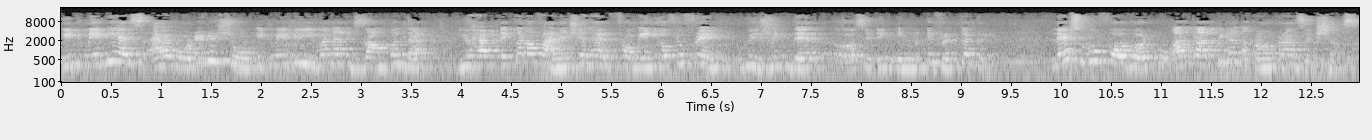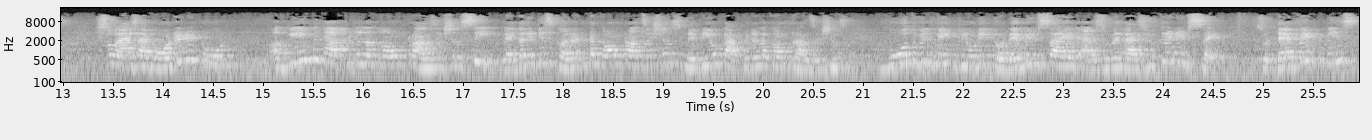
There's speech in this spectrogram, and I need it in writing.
It may be as I have already shown, it may be even an example that you have taken a financial help from any of your friend who is being there uh, sitting in a different country. Let's move forward to our capital account transactions. So as I have already told, again the capital account transactions, see whether it is current account transactions, maybe your capital account transactions, both will be including your debit side as well as your credit side. So debit means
